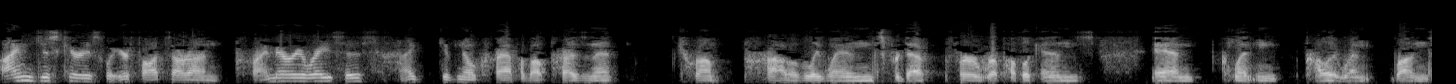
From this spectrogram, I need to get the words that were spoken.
I'm just curious what your thoughts are on primary races. I give no crap about President Trump probably wins for for Republicans, and Clinton probably run, runs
